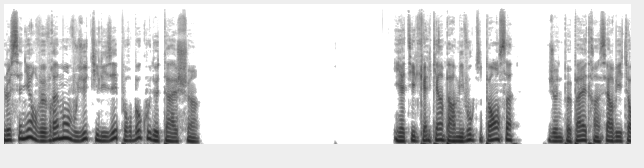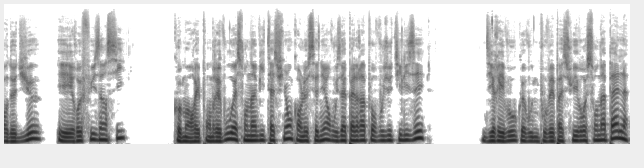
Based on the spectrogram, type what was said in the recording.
le Seigneur veut vraiment vous utiliser pour beaucoup de tâches. Y a-t-il quelqu'un parmi vous qui pense Je ne peux pas être un serviteur de Dieu et refuse ainsi Comment répondrez-vous à son invitation quand le Seigneur vous appellera pour vous utiliser? Direz-vous que vous ne pouvez pas suivre son appel?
